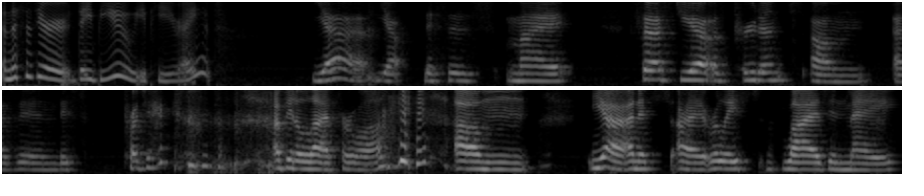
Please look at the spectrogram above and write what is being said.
and this is your debut EP, right? Yeah, yeah. This is my first year of Prudence, um, as in this project. I've been alive for a while. um, yeah, and it's I released Lies in May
